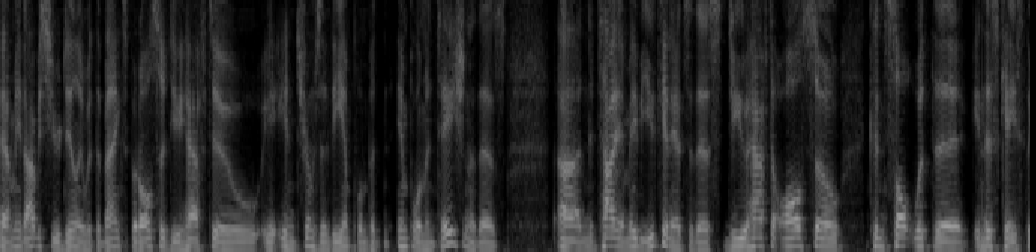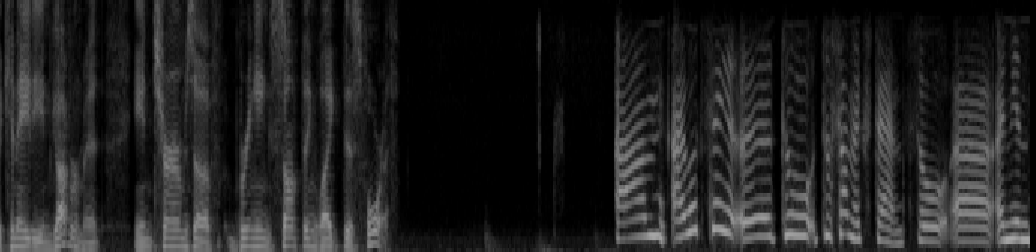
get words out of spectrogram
I mean, obviously you're dealing with the banks, but also do you have to, in terms of the implement, implementation of this? Uh, Natalia, maybe you can answer this. Do you have to also consult with the, in this case, the Canadian government in terms of bringing something like this forth? Um, I would say uh, to to some extent. So uh, I mean,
